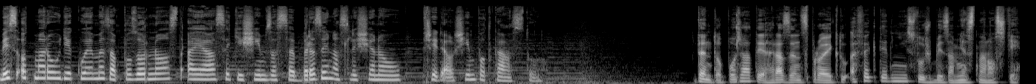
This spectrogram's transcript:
My s Otmarou děkujeme za pozornost a já se těším zase brzy naslyšenou při dalším podcastu. Tento pořad je hrazen z projektu Efektivní služby zaměstnanosti.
